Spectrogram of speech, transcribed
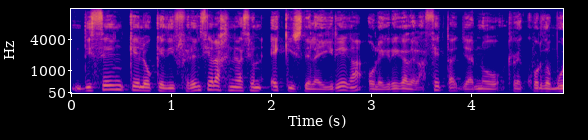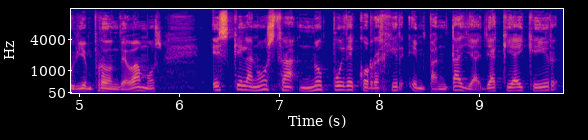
Dicen que lo que diferencia a la generación X de la Y o la Y de la Z, ya no recuerdo muy bien por dónde vamos, es que la nuestra no puede corregir en pantalla, ya que hay que ir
